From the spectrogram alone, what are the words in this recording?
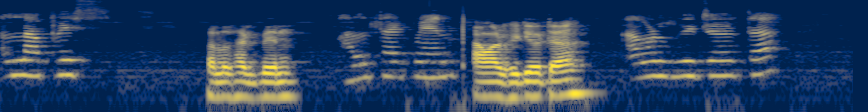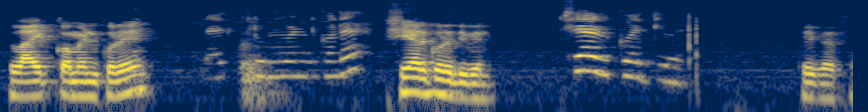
আল্লাহ হাফিজ। ভালো থাকবেন। ভালো থাকবেন। আমার ভিডিওটা আমার ভিডিওটা লাইক কমেন্ট করে লাইক কমেন্ট করে শেয়ার করে দিবেন। শেয়ার করে দিবেন। ঠিক আছে।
